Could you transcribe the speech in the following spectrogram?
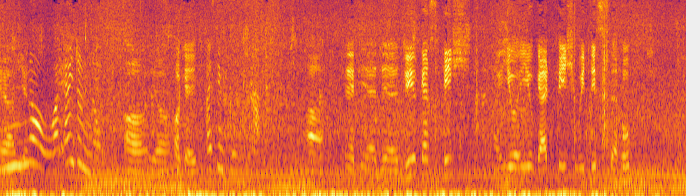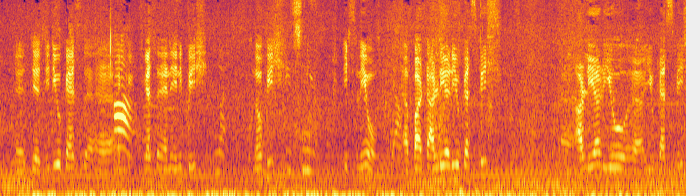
Yeah, yeah. No, I, I don't know. Uh, yeah. Okay. I think hook. Uh, if, uh, do you catch fish? Uh, you you get fish with this uh, hook? Uh, did, you catch uh, Ah. catch any, any fish? No, No fish? it's new. It's new. Yeah. Uh, but earlier you catch fish. Uh, earlier you uh, you catch fish.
